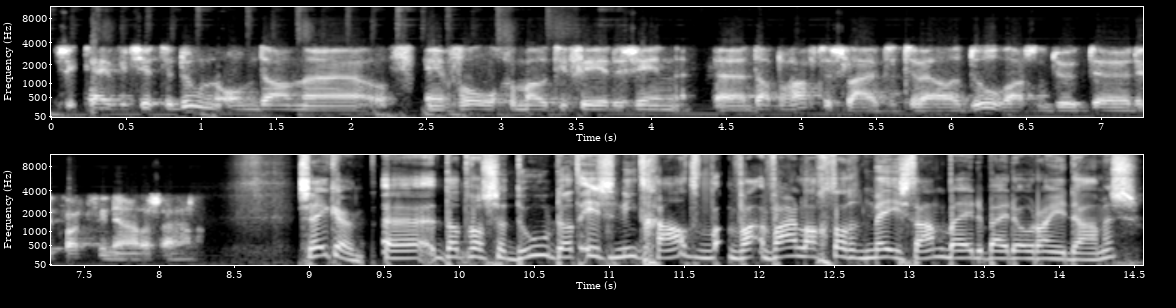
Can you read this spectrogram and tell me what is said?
Dus ik geef het je te doen om dan in vol gemotiveerde zin dat nog af te sluiten. Terwijl het doel was natuurlijk de, de kwartfinales halen. Zeker, dat was het doel. Dat is niet gehaald. Wa waar lag dat het meest aan bij de, bij de Oranje Dames?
